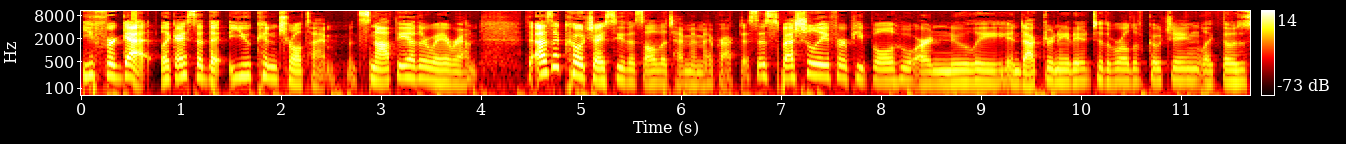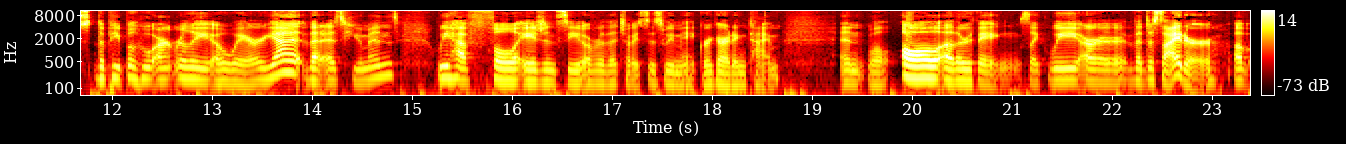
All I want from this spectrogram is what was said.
you forget, like I said, that you control time. It's not the other way around. As a coach, I see this all the time in my practice, especially for people who are newly indoctrinated to the world of coaching, like those, the people who aren't really aware yet that as humans, we have full agency over the choices we make regarding time and well all other things like we are the decider of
